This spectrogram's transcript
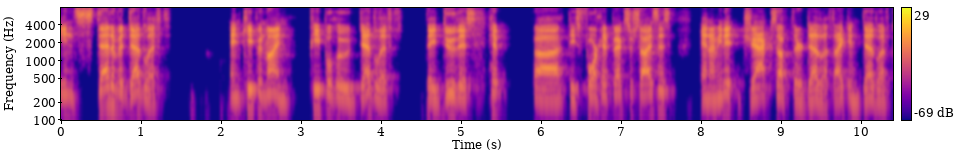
instead of a deadlift, and keep in mind, people who deadlift, they do this hip, uh, these four hip exercises, and I mean it jacks up their deadlift. I can deadlift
